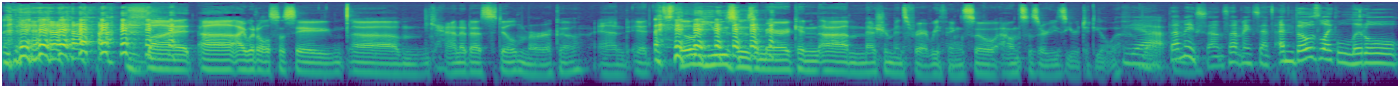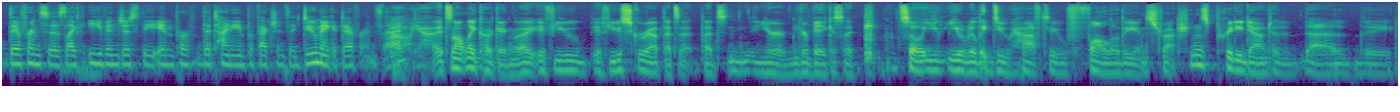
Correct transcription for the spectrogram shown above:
but uh, I would also say um, Canada is still America, and it still uses American um, measurements for everything. So ounces are easier to deal with. Yeah, Yeah. that makes sense. That makes sense. And those like little differences, like even just the imper- the tiny imperfections, they do make a difference. Eh? Oh yeah, it's not like cooking. Like if you if you screw up, that's it. That's your your bake is like. So you you really do have to follow the instructions pretty down to the uh, the,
